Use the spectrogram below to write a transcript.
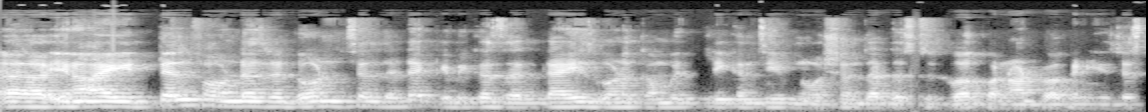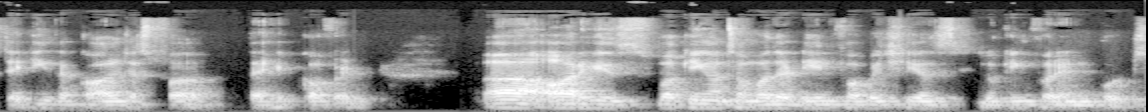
uh, you know, I tell founders that don't sell the deck because that guy is going to come with preconceived notion that this will work or not work, and he's just taking the call just for the heck of it, uh, or he's working on some other deal for which he is looking for inputs.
